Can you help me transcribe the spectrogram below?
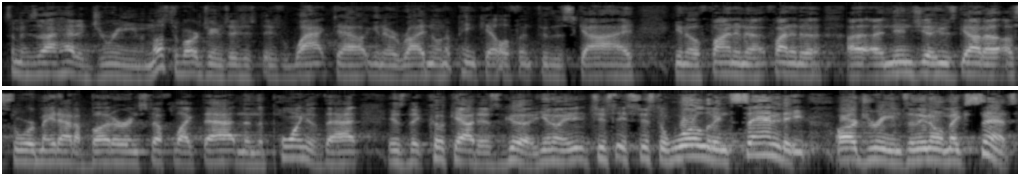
Somebody says, I had a dream. And most of our dreams are just, just whacked out, you know, riding on a pink elephant through the sky, you know, finding a, finding a, a ninja who's got a, a, sword made out of butter and stuff like that. And then the point of that is that cookout is good. You know, it's just, it's just a world of insanity, our dreams, and they don't make sense.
